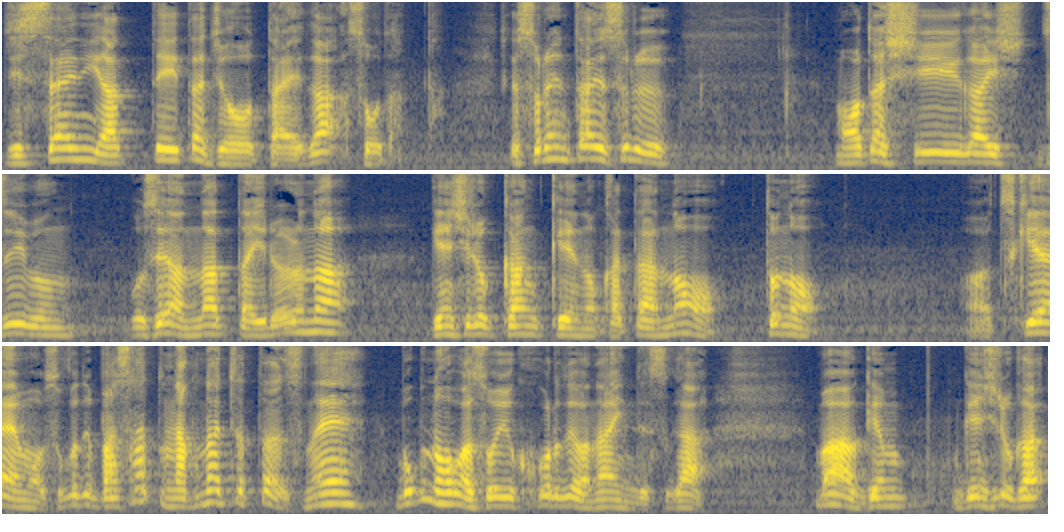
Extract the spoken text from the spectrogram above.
実際にやっていた状態がそうだった。それに対する、まあ、私が随分お世話になったいろいろな原子力関係の方のとの付き合いもそこでバサッとなくなっちゃったんですね。僕の方はそういう心ではないんですがまあ原原子力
